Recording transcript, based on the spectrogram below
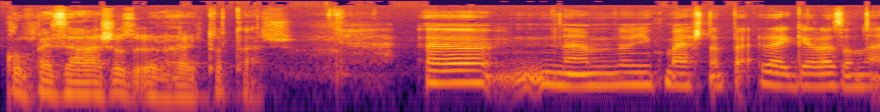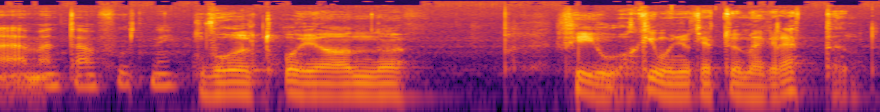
Kompenzálás az önhánytatás? Ö, nem, mondjuk másnap reggel azonnal elmentem futni. Volt olyan fiú, aki mondjuk ettől megrettent?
